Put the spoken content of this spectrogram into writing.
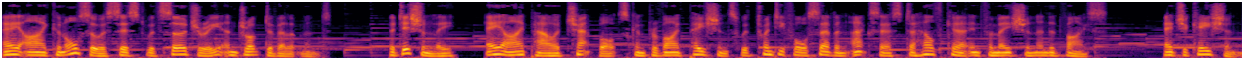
AI can also assist with surgery and drug development. Additionally, AI-powered chatbots can provide patients with 24-7 access to healthcare information and advice. Education.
